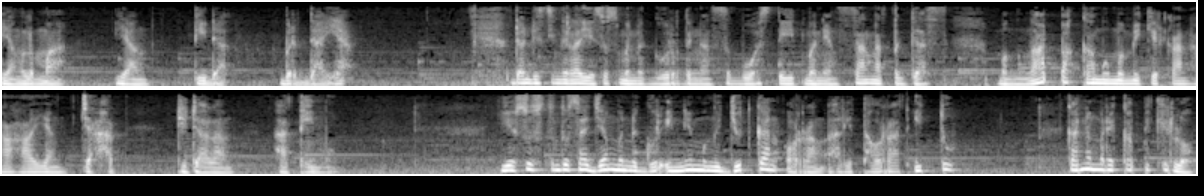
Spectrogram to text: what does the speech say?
yang lemah, yang tidak berdaya. Dan di sinilah Yesus menegur dengan sebuah statement yang sangat tegas. Mengapa kamu memikirkan hal-hal yang jahat di dalam hatimu? Yesus tentu saja menegur ini mengejutkan orang ahli Taurat itu. Karena mereka pikir loh,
